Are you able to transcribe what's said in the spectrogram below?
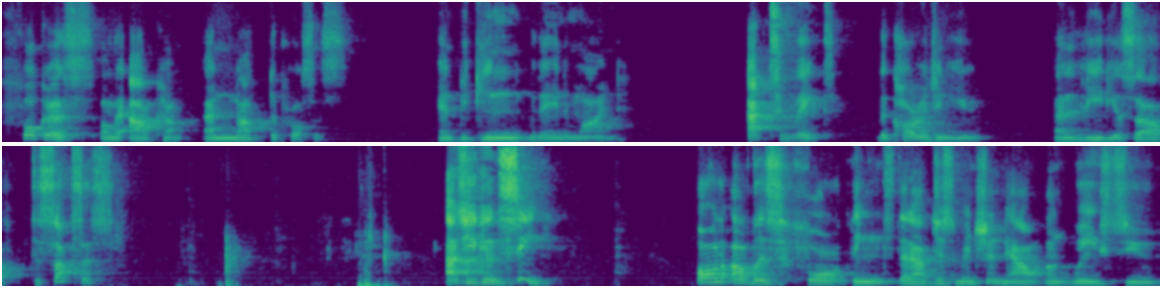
focus on the outcome and not the process, and begin with the end in mind. Activate the courage in you and lead yourself to success. As you can see, all of these four things that I've just mentioned now on ways to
